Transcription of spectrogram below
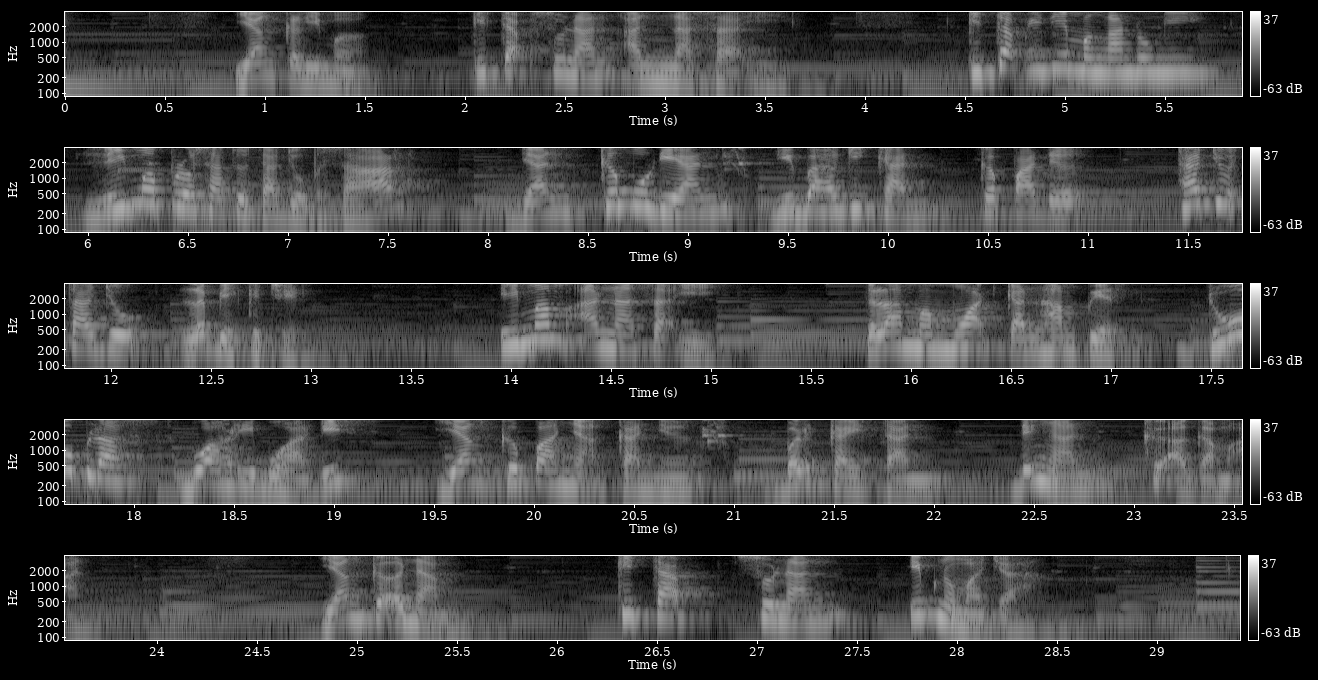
Yang kelima, Kitab Sunan An-Nasai. Kitab ini mengandungi 51 tajuk besar dan kemudian dibahagikan kepada tajuk-tajuk lebih kecil. Imam An-Nasai telah memuatkan hampir 12 buah ribu hadis yang kebanyakannya berkaitan dengan keagamaan. Yang keenam, Kitab Sunan Ibnu Majah.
